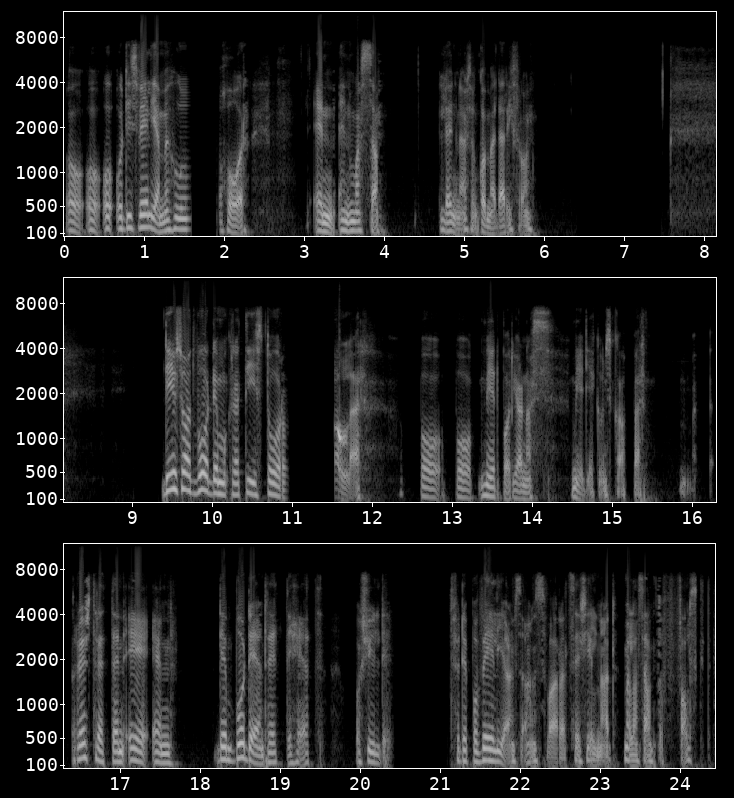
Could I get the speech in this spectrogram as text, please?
och, och, och de sväljer med hull och hår en, en massa lögner som kommer därifrån. Det är ju så att vår demokrati står och faller på, på medborgarnas mediekunskaper. Rösträtten är en, den är både en rättighet och skyldighet för det är på väljarens ansvar att se skillnad mellan sant och falskt.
